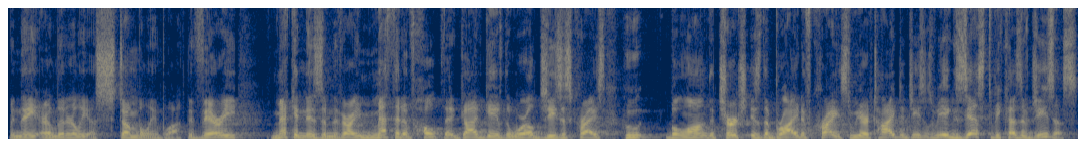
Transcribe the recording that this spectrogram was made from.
When they are literally a stumbling block, the very mechanism, the very method of hope that God gave the world, Jesus Christ, who belong, the church is the bride of Christ. We are tied to Jesus. We exist because of Jesus.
